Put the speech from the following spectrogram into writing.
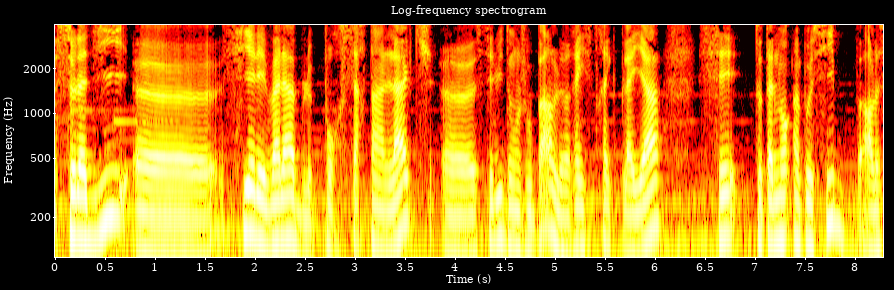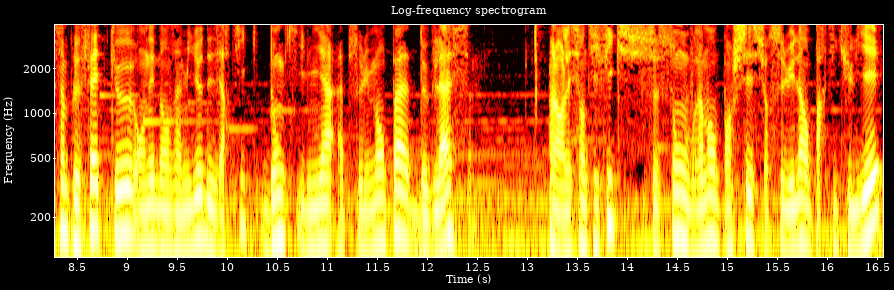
Cela dit, euh, si elle est valable pour certains lacs, euh, celui dont je vous parle, le Racetrack Playa, c'est totalement impossible par le simple fait qu'on est dans un milieu désertique, donc il n'y a absolument pas de glace. Alors les scientifiques se sont vraiment penchés sur celui-là en particulier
